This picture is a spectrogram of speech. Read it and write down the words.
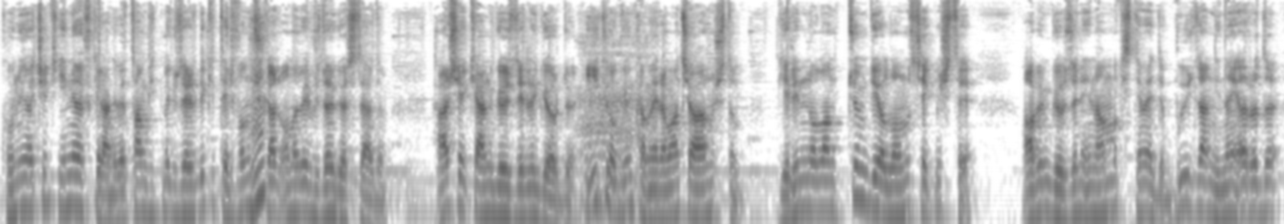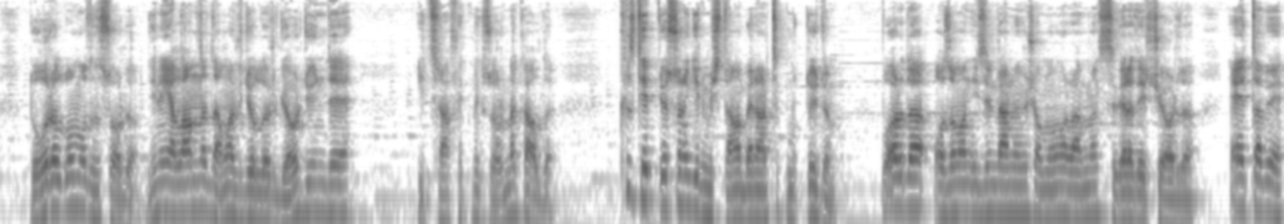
Konuyu açınca yine öfkelendi ve tam gitmek üzereydi ki telefonu çıkarıp ona bir video gösterdim. Her şey kendi gözleriyle gördü. İyi ki o gün kameraman çağırmıştım. Gelinle olan tüm diyalogumuzu çekmişti. Abim gözlerine inanmak istemedi. Bu yüzden Nina'yı aradı. Doğru olup olmadığını sordu. Nina yalanladı ama videoları gördüğünde itiraf etmek zorunda kaldı. Kız depresyona girmişti ama ben artık mutluydum. Bu arada o zaman izin vermemiş olmama rağmen sigara da içiyordu. Evet tabi.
